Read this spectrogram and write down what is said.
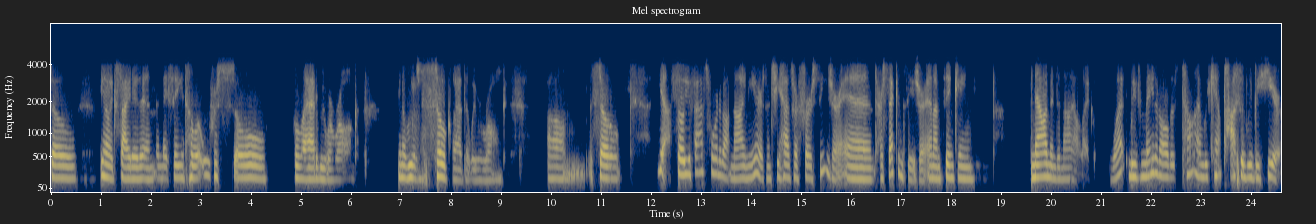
so, you know, excited and, and they say, you know what, we were so glad we were wrong. You know, we were so glad that we were wrong. Um, so yeah, so you fast forward about nine years and she has her first seizure and her second seizure. And I'm thinking, now I'm in denial. Like, what? We've made it all this time. We can't possibly be here.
